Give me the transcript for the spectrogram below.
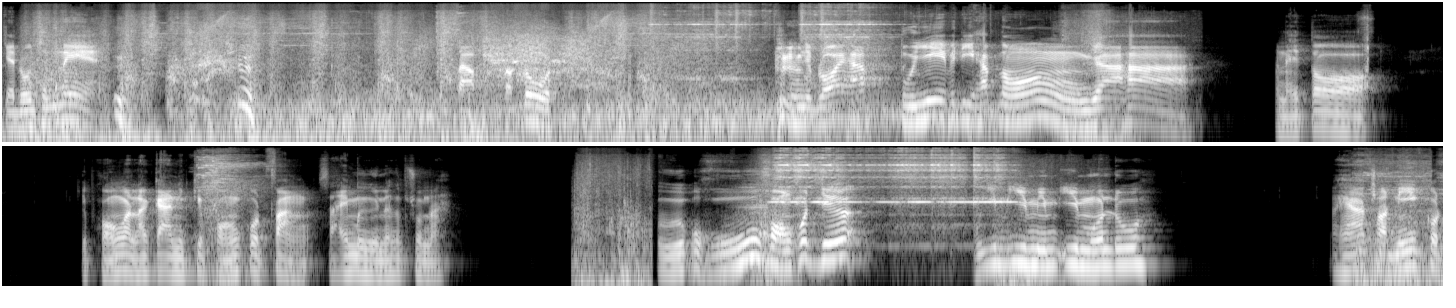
แกโดนฉันแน่ตับตับโดด เรียบร้อยครับตัวเย่ไปดีครับน้องยาฮ่าไหนต่อ เก็บของก่อนละกันเก็บของกดฝั่งซ้ายมือนะท่านผู้ชมนะโอ้โหของกดเยอะอิ่มอิ่มอิ่มอิ่มคนดูไปฮะช็อตนี้กด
